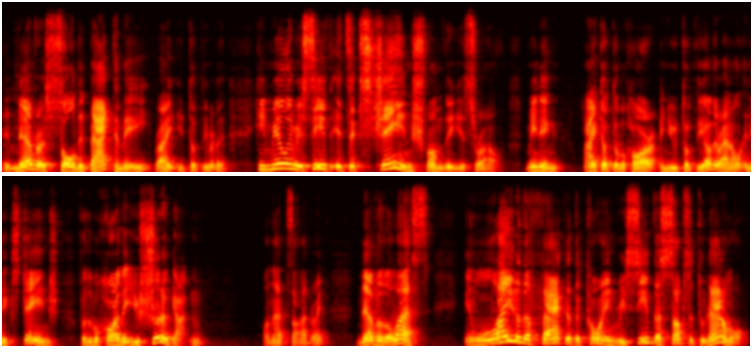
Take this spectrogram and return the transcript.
It never sold it back to me, right? You took the original. He merely received its exchange from the Yisrael, meaning I took the Bechor and you took the other animal in exchange for the Bechor that you should have gotten on that side, right? Nevertheless, in light of the fact that the Kohen received a substitute animal,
